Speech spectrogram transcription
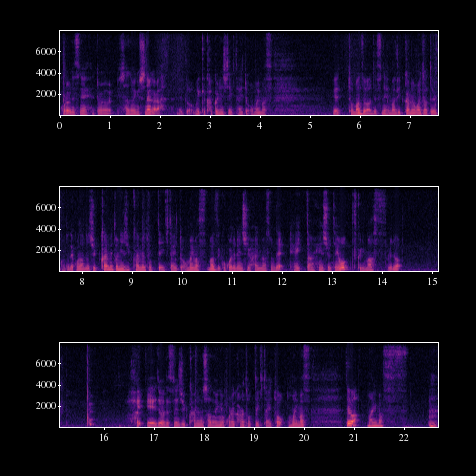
これをですね、えっと、シャドウイングしながら、えっと、もう一回確認していきたいと思います。えっと、まずはですね、まず1回目終えたということで、この後10回目と20回目を取っていきたいと思います。まずここで練習入りますので、えー一旦編集点を作ります。それでは。はい、えーではですね、10回目のシャドウイングをこれから取っていきたいと思います。では、参ります。うん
